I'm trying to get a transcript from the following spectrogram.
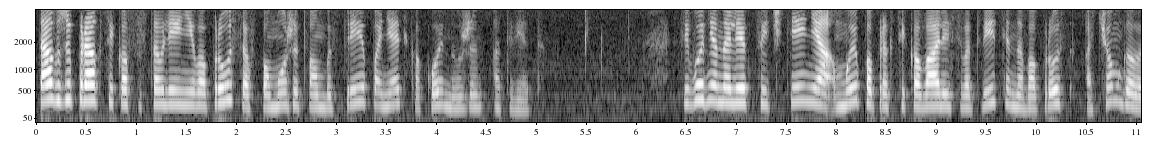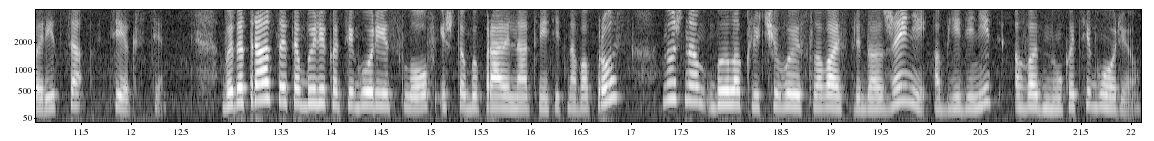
Также практика в составлении вопросов поможет вам быстрее понять, какой нужен ответ. Сегодня на лекции чтения мы попрактиковались в ответе на вопрос, о чем говорится в тексте. В этот раз это были категории слов, и чтобы правильно ответить на вопрос, нужно было ключевые слова из предложений объединить в одну категорию.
